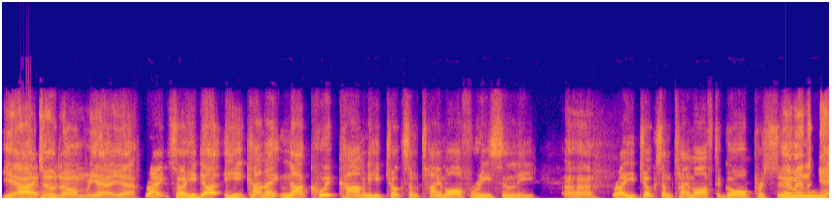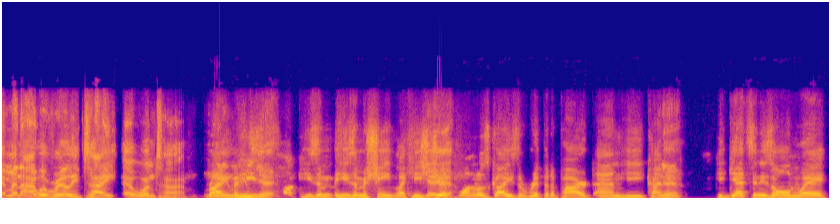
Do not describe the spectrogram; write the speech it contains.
Yeah, All I right. do know him. Yeah, yeah. right? So he does he kind of not quit comedy. He took some time off recently, Uh-huh. right? He took some time off to go pursue. Him and him and I were really tight at one time. right, Really, but he's yeah. a fuck, he's a he's a machine. Like he's Yeah, just yeah. one of those guys that rip it apart, and he kind of he gets in his own way,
